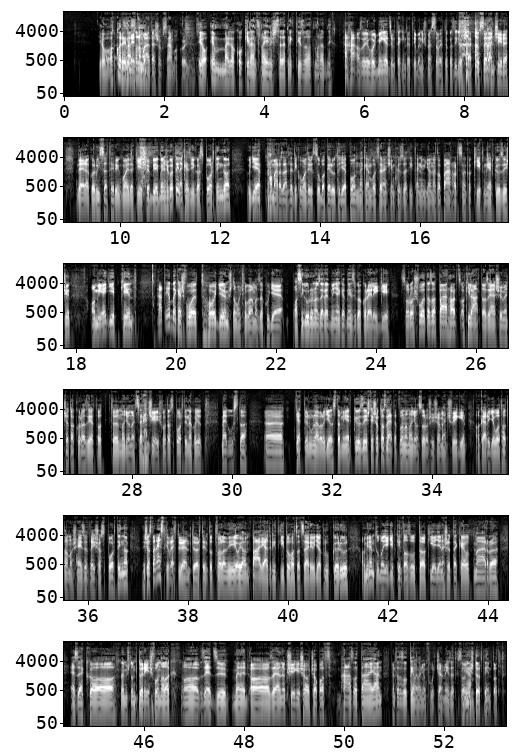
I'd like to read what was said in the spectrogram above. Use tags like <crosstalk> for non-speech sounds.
Jó, akkor én azt mondom, hogy... szám, akkor 8. Jó, én meg akkor 9, mert én is szeretnék 10 alatt maradni. Haha, az a jó, hogy még edzők tekintetében is messze vagytok az igazságtól, szerencsére, de erre akkor visszatérünk majd a későbbiekben, és akkor tényleg kezdjük a Sportinggal. Ugye, ha már az Atletico Madrid szóba került, ugye pont nekem volt szerencsém közvetíteni ugye annak a párharcnak a két mérkőzését, ami egyébként, hát érdekes volt, hogy nem is tudom, hogy fogalmazok, ugye, ha szigorúan az eredményeket nézzük, akkor eléggé szoros volt az a párharc. Aki látta az első meccset, akkor azért ott nagyon nagy szerencséje is volt a Sportingnak, hogy ott megúszta 2-0-val ugye azt a mérkőzést, és ott az lehetett volna nagyon szoros is a meccs végén, akár ugye volt hatalmas helyzete is a Sportingnak, és aztán ezt követően történt ott valami olyan párját ritkító hacacári ugye a klub körül, ami nem tudom, hogy egyébként azóta kiegyenesedtek-e ott már ezek a, nem is tudom, törésvonalak az edző, az elnökség és a csapat házatáján, mert az ott tényleg nagyon furcsán nézett ki. Szóval mi is történt ott?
